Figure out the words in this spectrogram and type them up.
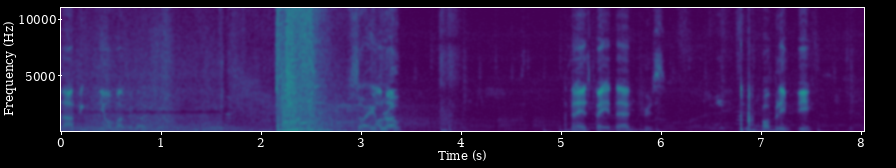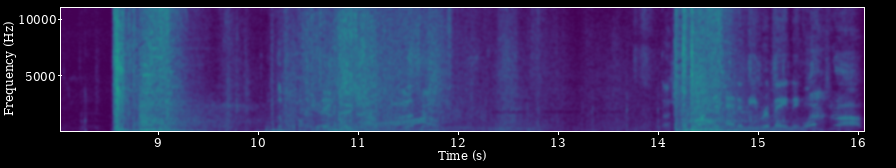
no, I think Neil might be low. Sorry, Oh, bro. no. I think it's baited the entries. Probably B. What the fuck is that? That's One enemy remaining. One drop.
